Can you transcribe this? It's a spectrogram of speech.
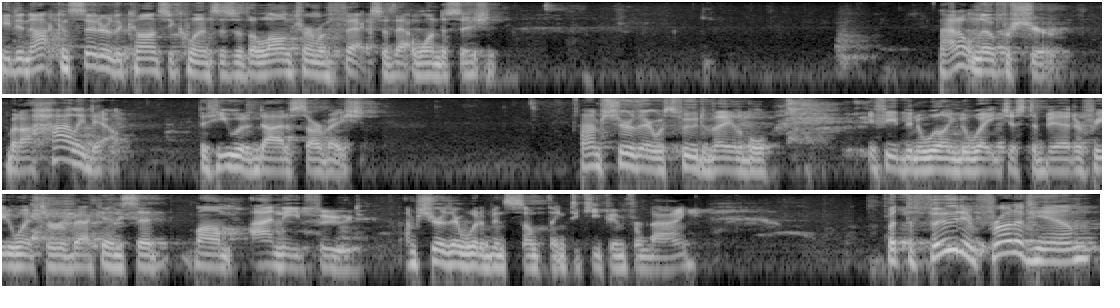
He did not consider the consequences of the long term effects of that one decision. I don't know for sure, but I highly doubt that he would have died of starvation. I'm sure there was food available if he'd been willing to wait just a bit, or if he'd went to Rebecca and said, "Mom, I need food." I'm sure there would have been something to keep him from dying. But the food in front of him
